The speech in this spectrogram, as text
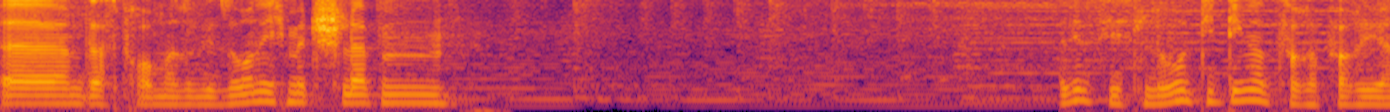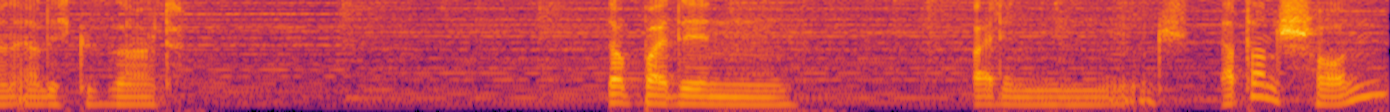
Ähm, das brauchen wir sowieso nicht mitschleppen. Weiß nicht, ob es sich lohnt, die Dinger zu reparieren, ehrlich gesagt. Ich glaube, bei den bei den Schwertern schon.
